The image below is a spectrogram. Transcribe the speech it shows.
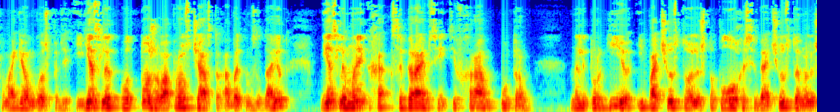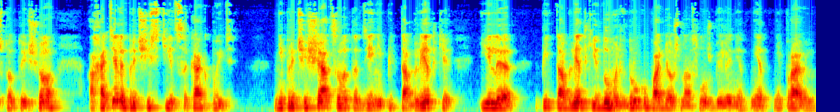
Помоги вам, Господи. И если вот тоже вопрос часто об этом задают – если мы собираемся идти в храм утром на литургию и почувствовали, что плохо себя чувствуем или что-то еще, а хотели причаститься, как быть? Не причащаться в этот день и пить таблетки или пить таблетки и думать, вдруг упадешь на службе или нет. Нет, неправильно.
